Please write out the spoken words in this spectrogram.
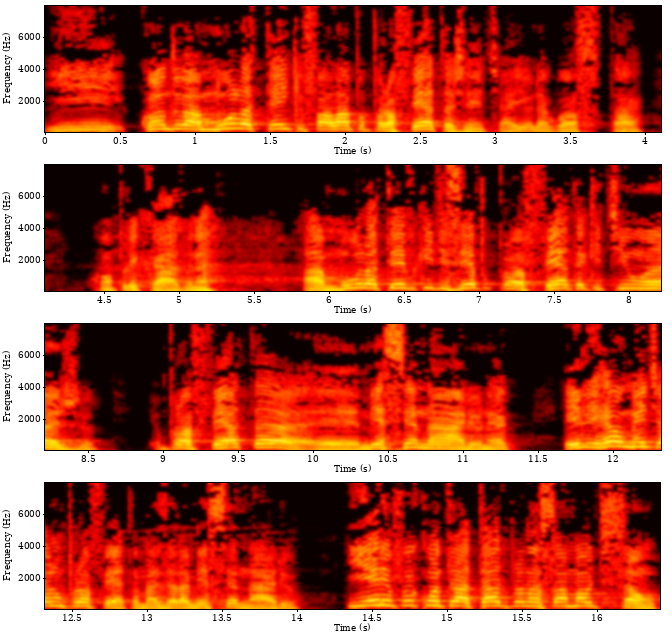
e quando a mula tem que falar para o profeta, gente, aí o negócio está complicado, né? A mula teve que dizer para o profeta que tinha um anjo. Um profeta é, mercenário, né? Ele realmente era um profeta, mas era mercenário. E ele foi contratado para lançar maldição.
